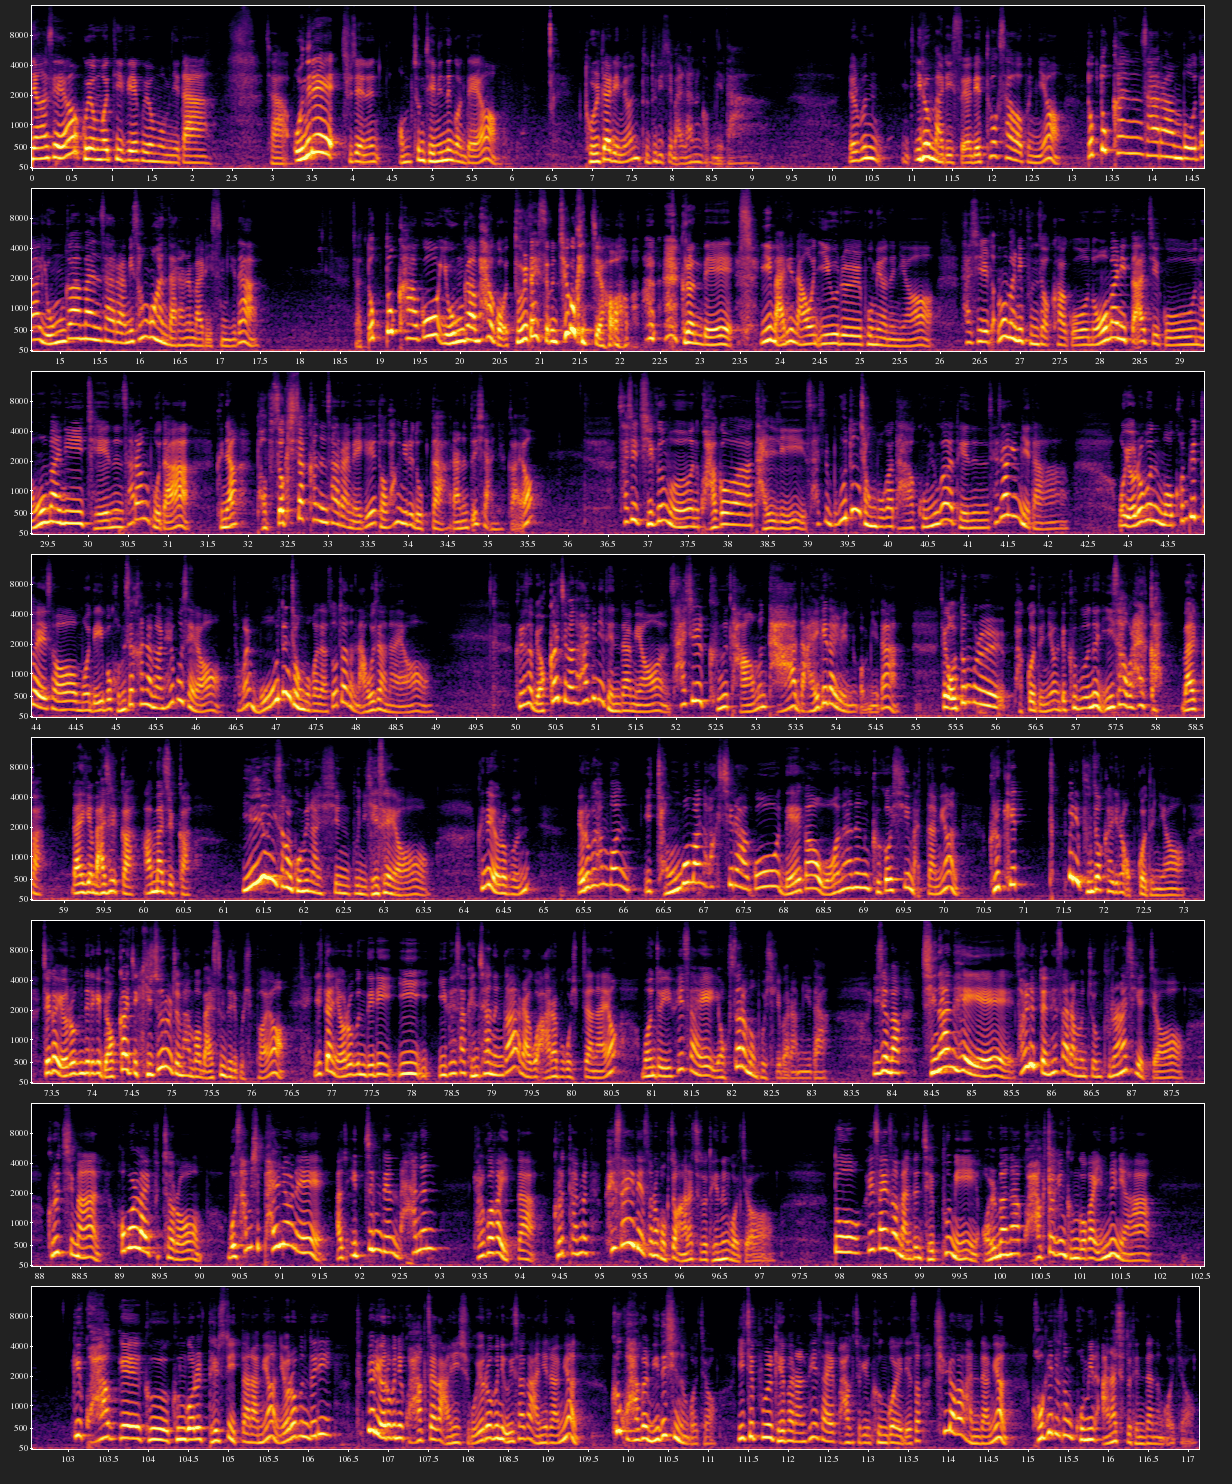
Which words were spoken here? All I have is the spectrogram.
안녕하세요. 고현모 TV의 고현모입니다. 자, 오늘의 주제는 엄청 재밌는 건데요. 돌다리면 두드리지 말라는 겁니다. 여러분, 이런 말이 있어요. 네트워크 사업은요. 똑똑한 사람보다 용감한 사람이 성공한다라는 말이 있습니다. 자, 똑똑하고 용감하고 둘 다 있으면 최고겠죠. 그런데 이 말이 나온 이유를 보면은요. 사실 너무 많이 분석하고 너무 많이 따지고 너무 많이 재는 사람보다 그냥 덥석 시작하는 사람에게 더 확률이 높다라는 뜻이 아닐까요? 사실 지금은 과거와 달리 사실 모든 정보가 다 공유가 되는 세상입니다. 뭐 여러분 뭐 컴퓨터에서 뭐 네이버 검색 하나만 해보세요. 정말 모든 정보가 다 쏟아져 나오잖아요. 그래서 몇 가지만 확인이 된다면 사실 그 다음은 다 나에게 달려 있는 겁니다. 제가 어떤 분을 봤거든요. 근데 그분은 이 사업을 할까 말까 나에게 맞을까 안 맞을까 1년 이상을 고민하신 분이 계세요. 근데 여러분 여러분 한번 이 정보만 확실하고 내가 원하는 그것이 맞다면 그렇게 특별히 분석할 일은 없거든요. 제가 여러분들에게 몇 가지 기준을 좀 한번 말씀드리고 싶어요. 일단 여러분들이 이, 이 회사 괜찮은가? 라고 알아보고 싶잖아요. 먼저 이 회사의 역사를 한번 보시기 바랍니다. 이제 막 지난해에 설립된 회사라면 좀 불안하시겠죠. 그렇지만 허벌라이프처럼 뭐 38년에 아주 입증된 많은 결과가 있다. 그렇다면 회사에 대해서는 걱정 안 하셔도 되는 거죠. 또 회사에서 만든 제품이 얼마나 과학적인 근거가 있느냐. 그 과학의 그 근거를 댈수 있다라면 여러분들이 특별히 여러분이 과학자가 아니시고 여러분이 의사가 아니라면 그 과학을 믿으시는 거죠. 이 제품을 개발한 회사의 과학적인 근거에 대해서 신뢰가 간다면 거기에 대해서는 고민 안 하셔도 된다는 거죠.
